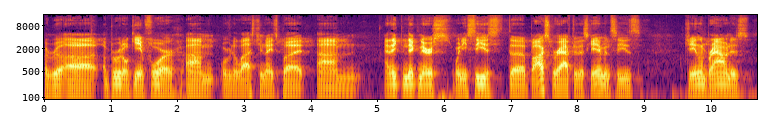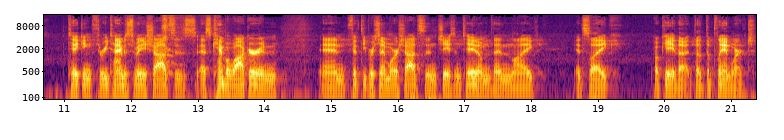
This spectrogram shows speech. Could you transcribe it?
a, uh, a brutal game four um, over the last two nights, but um, I think Nick Nurse, when he sees the box score after this game and sees Jaylen Brown is taking three times as many shots as, as Kemba Walker and and fifty percent more shots than Jayson Tatum, then like it's like okay, the, the the plan worked.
